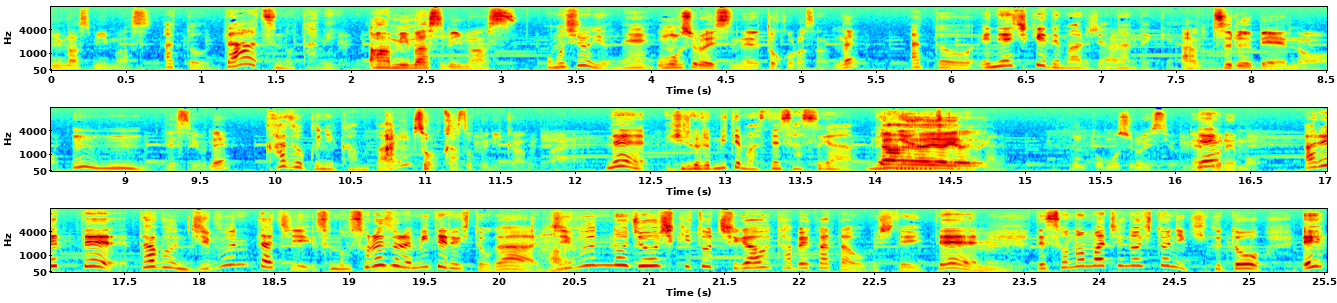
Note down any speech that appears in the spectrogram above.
見ます見ます。あとダーツの旅。あ見ます見ます。面白いよね。面白いですね所さんねあと NHK でもあるじゃん、はい。なんだっけあの鶴瓶のうんうん。ですよね。家族に乾あ杯そう家族に乾杯。ねいろいろ見てますねさすがメディアの人だから。本当面白いですよねね。どれも。あれって多分自分たちそのそれぞれ見てる人がはい。自分の常識と違う食べ方をしていて、うん。でその町の人に聞くと「え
